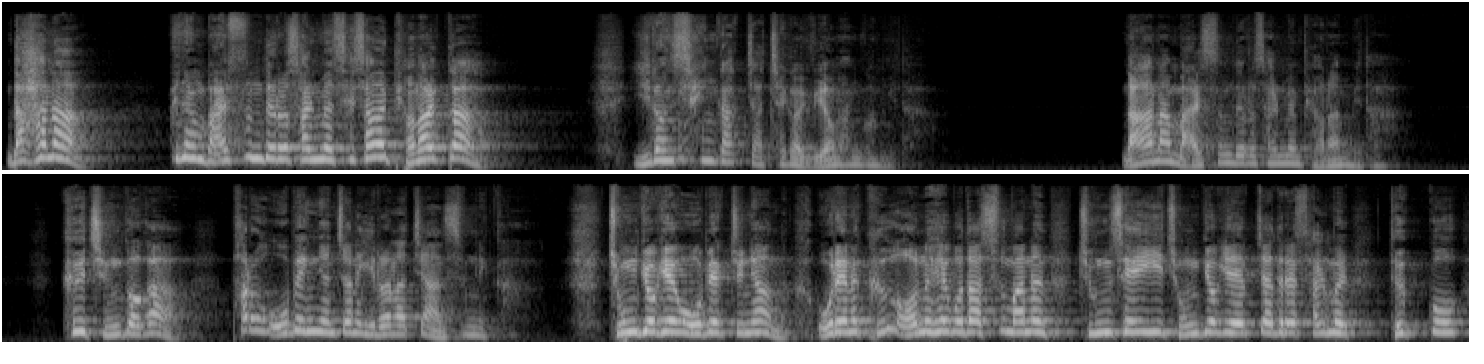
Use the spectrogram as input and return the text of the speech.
나 하나 그냥 말씀대로 살면 세상을 변할까? 이런 생각 자체가 위험한 겁니다. 나 하나 말씀대로 살면 변합니다. 그 증거가 바로 500년 전에 일어났지 않습니까? 종교개혁 500주년, 올해는 그 어느 해보다 수많은 중세의 종교개혁자들의 삶을 듣고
